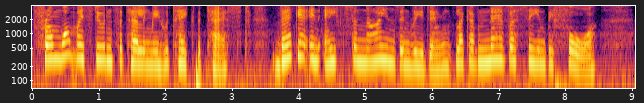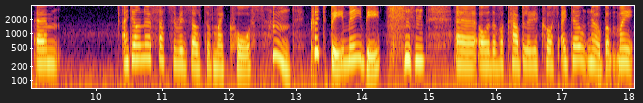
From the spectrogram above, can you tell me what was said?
from what my students are telling me who take the test, they're getting eights and nines in reading like I've never seen before. Um, I don't know if that's a result of my course. Hmm, could be, maybe. uh, or the vocabulary course. I don't know. But my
